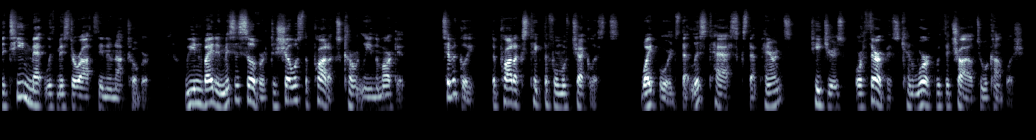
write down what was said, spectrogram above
The team met with Mr. Rothstein in October. We invited Mrs. Silver to show us the products currently in the market. Typically, the products take the form of checklists, whiteboards that list tasks that parents, teachers, or therapists can work with the child to accomplish.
